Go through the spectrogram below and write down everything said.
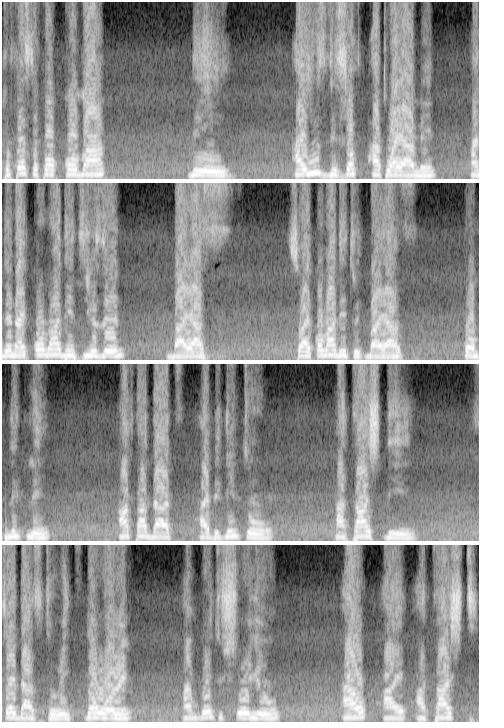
to first of all cover the i use the soft heart wire i mean and then i covered it using bias. So i covered it with bias completely. After that i begin to attach the feathers to it. Don't worry i'm going to show you how i attached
